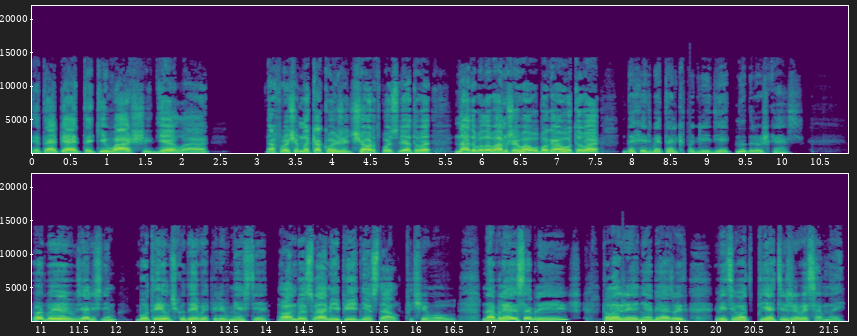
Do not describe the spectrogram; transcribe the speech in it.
Это опять-таки ваше дело, а, впрочем, на какой же черт после этого надо было вам живого Богоутова? Да хоть бы только поглядеть на дружка-с. Вот бы взяли с ним бутылочку, да и выпили вместе. Он бы с вами и пить не стал. Почему? Наблюсь, облишь. Положение обязывает. Ведь вот пьете же вы со мной.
